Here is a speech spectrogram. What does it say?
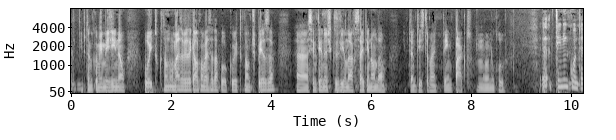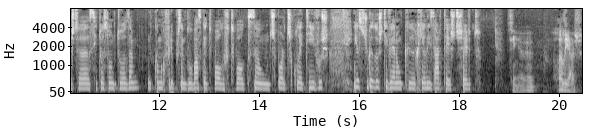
E portanto, como imaginam, oito que dão, mais uma vez aquela conversa de há pouco, oito que dão despesa, uh, centenas que deviam dar receita e não dão. E portanto isso também tem impacto no, no clube. Eh, tendo em conta esta situação toda, como referiu, por exemplo, o basquetebol, o futebol, que são desportos coletivos, esses jogadores tiveram que realizar testes, certo? Sim, eh, aliás,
